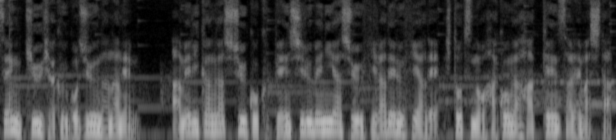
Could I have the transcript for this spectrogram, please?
1957年、アメリカ合衆国ペンシルベニア州フィラデルフィアで一つの箱が発見されました。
